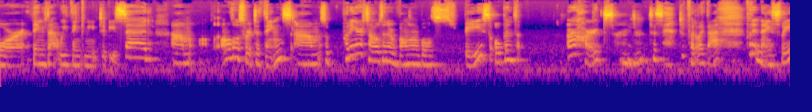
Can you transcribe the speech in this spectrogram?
or things that we think need to be said um, all those sorts of things. Um, so putting ourselves in a vulnerable space opens our hearts to, say- to put it like that put it nicely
